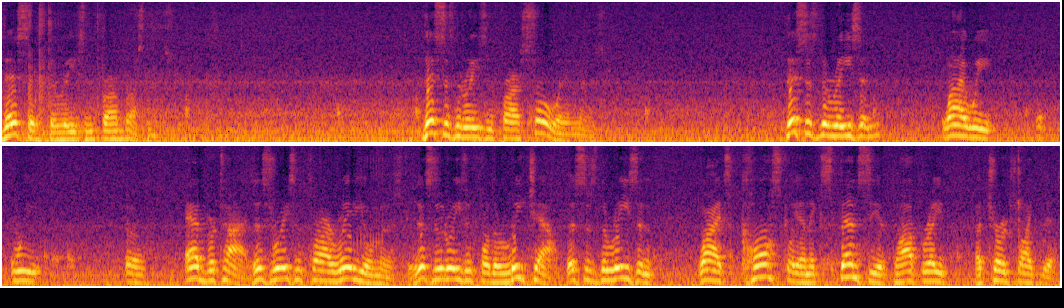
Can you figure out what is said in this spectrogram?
this is the reason for our ministry. This is the reason for our soul winning ministry. This is the reason why we we uh, advertise. This is the reason for our radio ministry. This is the reason for the reach out. This is the reason why it's costly and expensive to operate a church like this.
